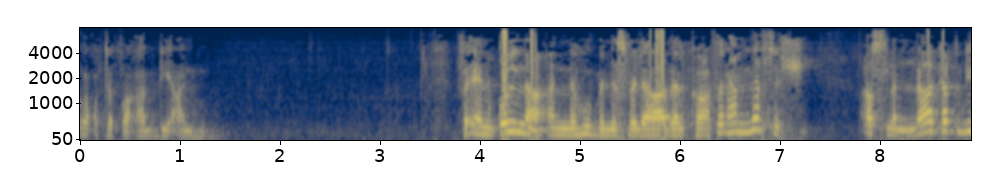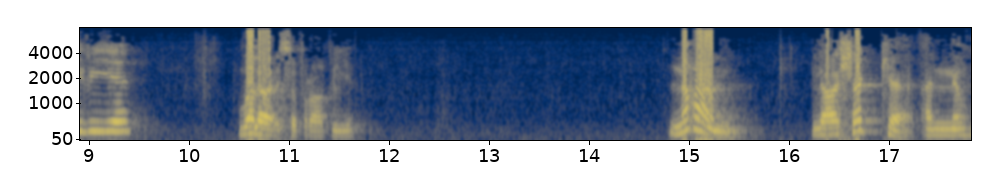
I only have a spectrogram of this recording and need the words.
أعتق عبدي عنه. فإن قلنا أنه بالنسبة لهذا الكافر هم نفس الشيء أصلا لا تقديرية ولا استطراقية. نعم لا شك أنه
